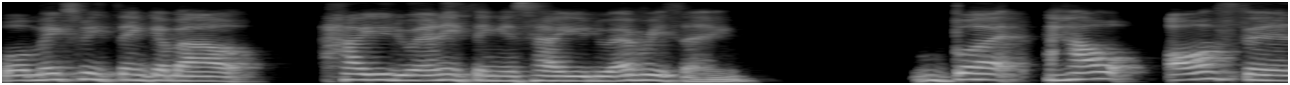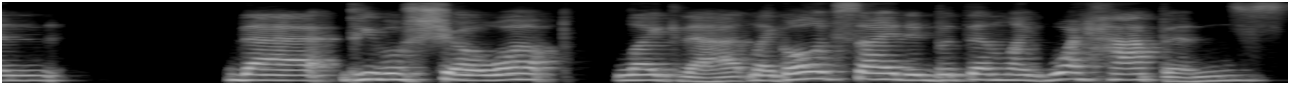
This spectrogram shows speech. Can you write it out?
well, it makes me think about how you do anything is how you do everything but how often that people show up like that, like all excited, but then like what happens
